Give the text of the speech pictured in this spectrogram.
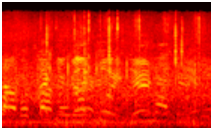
Let's stop, let's stop. That's good point, dude.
